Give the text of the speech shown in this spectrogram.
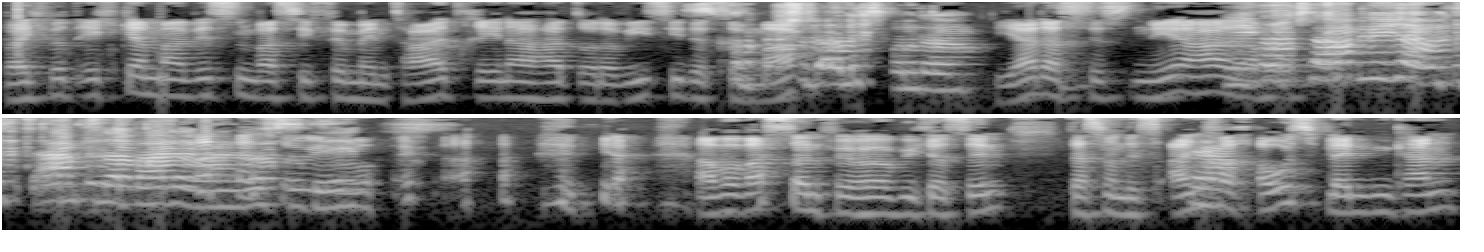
Weil ich würde echt gern mal wissen, was sie für Mentaltrainer hat oder wie sie das, das so macht. auch nicht runter. Ja, das ist, nee, ja, aber- Hörbücher und sitzt abends in der Badewanne, wirst du sehen. Sowieso. ja, aber was dann für Hörbücher sind, dass man das einfach ausblenden kann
